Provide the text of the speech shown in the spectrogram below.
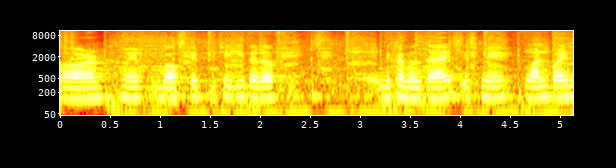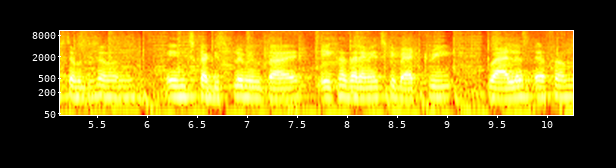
और हमें बॉक्स के पीछे की तरफ़ लिखा मिलता है, इसमें 1.77 इंच का डिस्प्ले मिलता है 1000 हज़ार एमएच की battery wireless FM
